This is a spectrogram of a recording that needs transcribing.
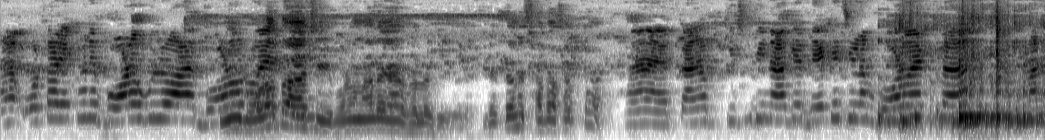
হ্যাঁ ওটা এখানে বড়গুলো আর বড় বড় তো আছে বড় না হলো কি? দেখতে হবে সাদা হ্যাঁ কারণ কিছুদিন আগে দেখেছিলাম বড় একটা মানে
